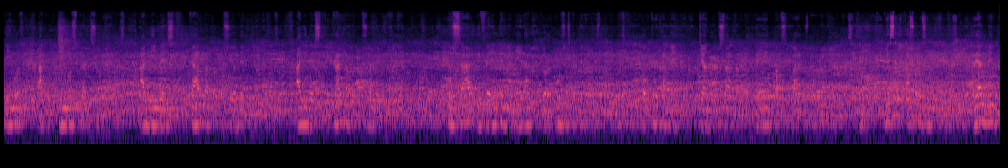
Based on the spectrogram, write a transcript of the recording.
a cultivos tradicionales, a diversificar la producción de alimentos, a diversificar la producción de energía, usar de diferente manera los recursos que tenemos disponibles, concretamente ya no usar tanto té, participar en los programas y es el caso de los científicos. Realmente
